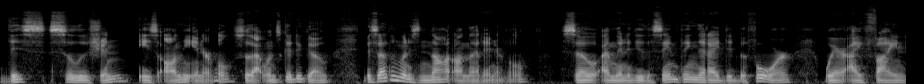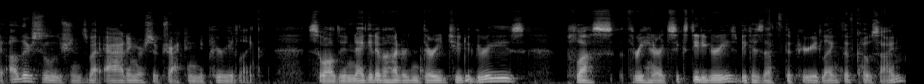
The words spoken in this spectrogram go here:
this solution is on the interval, so that one's good to go. This other one is not on that interval, so I'm going to do the same thing that I did before, where I find other solutions by adding or subtracting the period length. So I'll do negative 132 degrees plus 360 degrees, because that's the period length of cosine.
